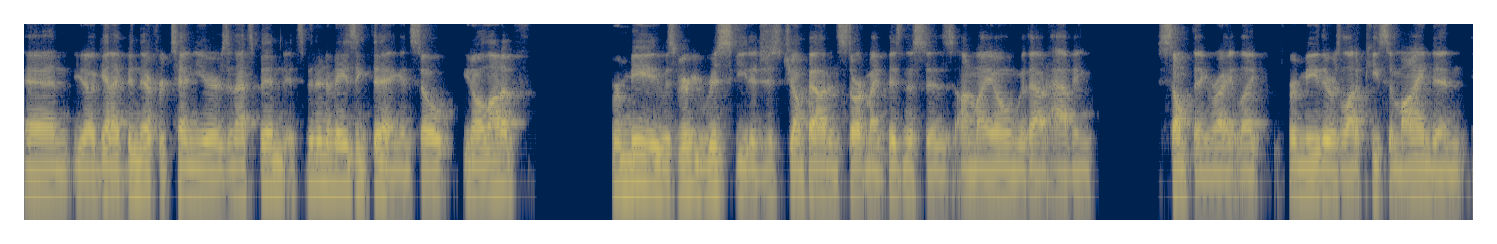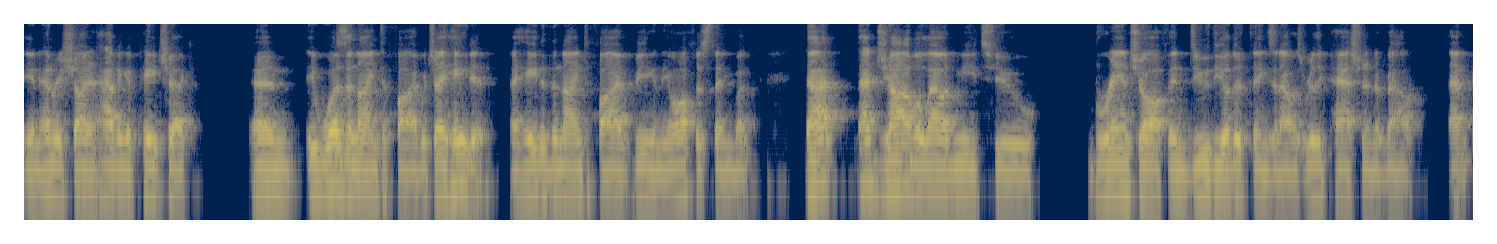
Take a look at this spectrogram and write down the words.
And you know, again, I've been there for ten years, and that's been it's been an amazing thing. And so, you know, a lot of for me, it was very risky to just jump out and start my businesses on my own without having something, right? Like for me, there was a lot of peace of mind in in Henry Schein and having a paycheck. And it was a nine to five, which I hated. I hated the nine to five being in the office thing, but that that job allowed me to branch off and do the other things that I was really passionate about at,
